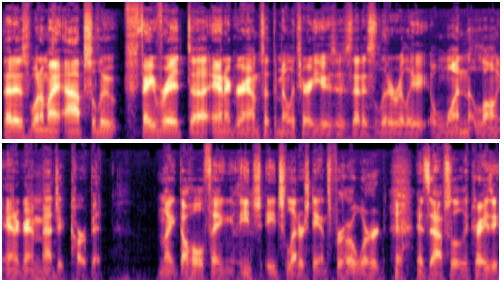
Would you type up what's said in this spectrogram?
That is one of my absolute favorite uh, anagrams that the military uses. That is literally one long anagram, magic carpet. Like the whole thing, each each letter stands for a word. It's absolutely crazy.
